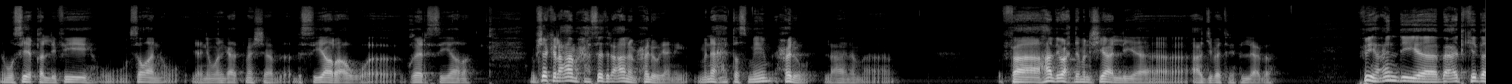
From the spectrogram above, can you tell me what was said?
الموسيقى اللي فيه وسواء يعني وأنا قاعد أتمشى بالسيارة أو بغير السيارة. بشكل عام حسيت العالم حلو يعني من ناحية تصميم حلو العالم. فهذه واحدة من الأشياء اللي أعجبتني في اللعبة. في عندي بعد كذا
